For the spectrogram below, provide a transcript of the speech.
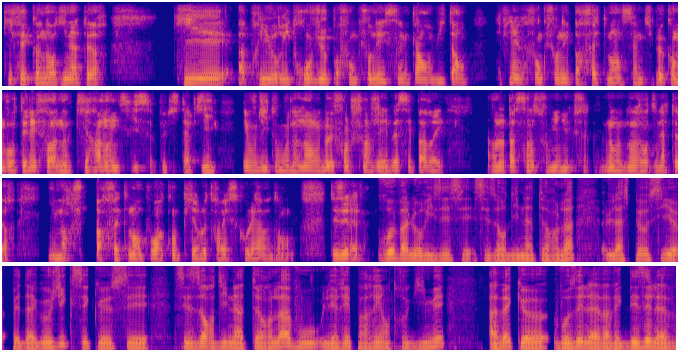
qui fait qu'un ordinateur qui est a priori trop vieux pour fonctionner, 5 ans, 8 ans, et bien, il va fonctionner parfaitement. C'est un petit peu comme vos téléphones qui ralentissent petit à petit, et vous dites au bout d'un an ou deux, il faut le changer. Ben, c'est pas vrai. En le passant sous Linux, nos, ordinateurs, ils marchent parfaitement pour accomplir le travail scolaire des élèves. Revaloriser ces, ordinateurs-là. L'aspect aussi pédagogique, c'est que ces, ces ordinateurs-là, vous les réparez entre guillemets avec euh, vos élèves, avec des élèves.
